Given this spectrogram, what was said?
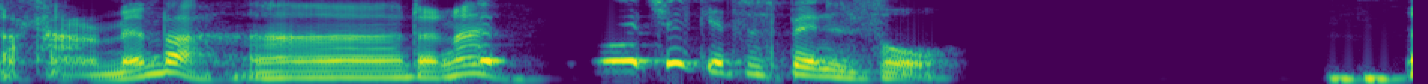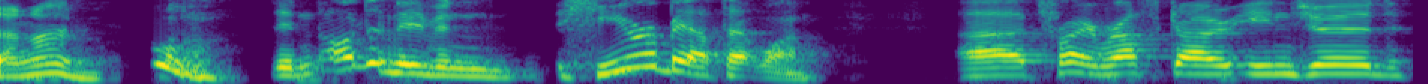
I can't remember. Uh, I don't know. What did Check get suspended for? Don't know. Hmm, didn't I didn't even hear about that one. Uh, Trey Ruscoe injured.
